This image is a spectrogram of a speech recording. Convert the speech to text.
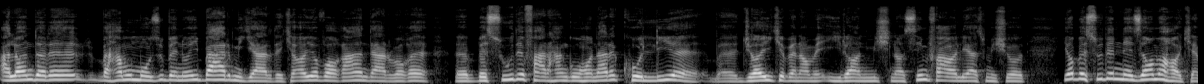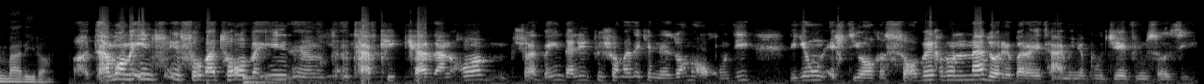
الان داره به همون موضوع به نوعی برمیگرده که آیا واقعا در واقع به سود فرهنگ و هنر کلی جایی که به نام ایران می‌شناسیم فعالیت می‌شد یا به سود نظام حاکم بر ایران؟ تمام این این صحبت ها و این تفکیک کردن ها شاید به این دلیل پیش آمده که نظام آخوندی دیگه اون اشتیاق سابق رو نداره برای تامین بودجه فیلمسازی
